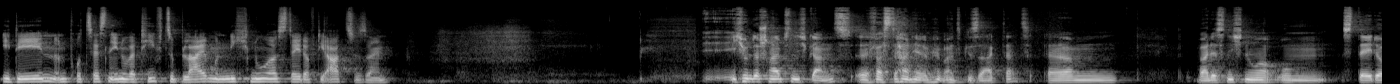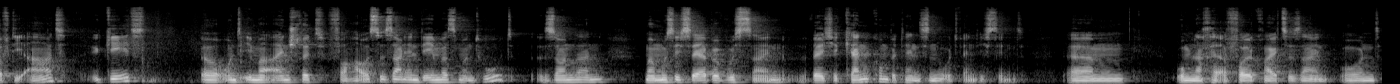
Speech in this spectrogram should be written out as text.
Ideen und Prozessen innovativ zu bleiben und nicht nur State of the Art zu sein? Ich unterschreibe es nicht ganz, äh, was Daniel Memmert gesagt hat, ähm, weil es nicht nur um State of the Art geht äh, und immer einen Schritt voraus zu sein in dem, was man tut, sondern man muss sich sehr bewusst sein, welche Kernkompetenzen notwendig sind, ähm, um nachher erfolgreich zu sein. Und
